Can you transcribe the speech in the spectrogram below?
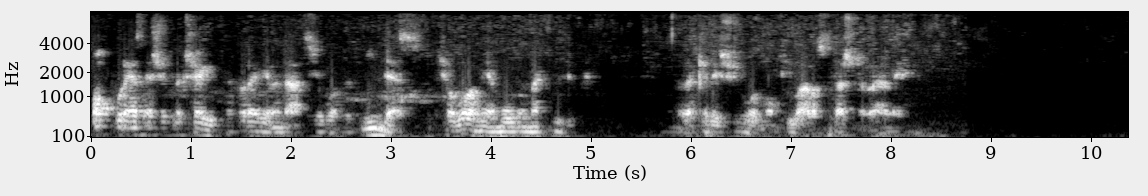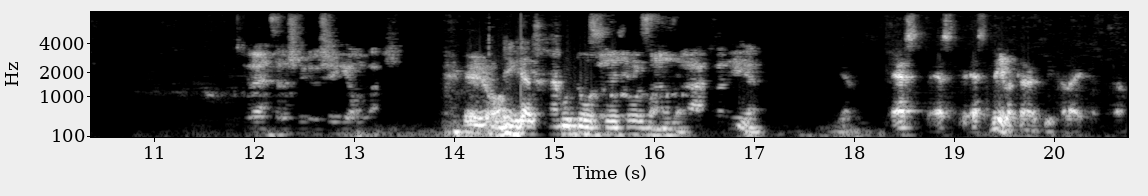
akkor ez esetleg segíthet a regenerációban. Tehát mindez, ha valamilyen módon meg tudjuk növekedési hormon kiválasztást növelni. Rendszeres minőségi alvás. Igen. Nem utolsó sorban. Igen. Igen. Ezt, ezt, ezt véletlenül kifelejtettem.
